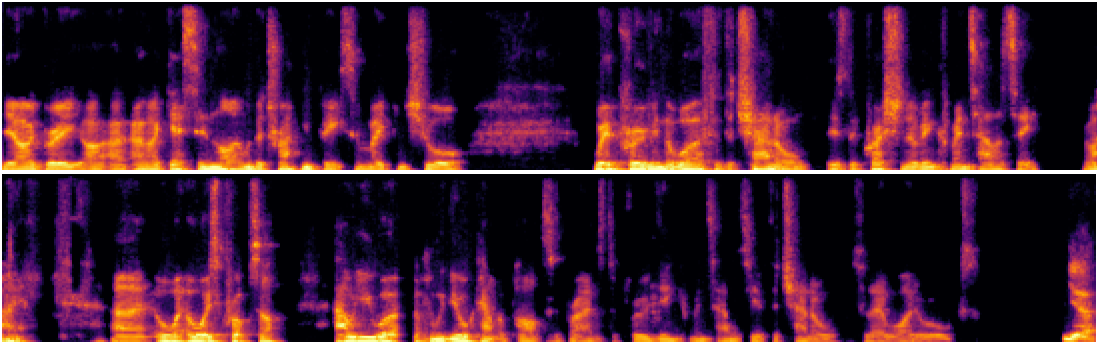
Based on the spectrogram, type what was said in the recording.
Yeah, I agree. I, and I guess in line with the tracking piece and making sure we're proving the worth of the channel is the question of incrementality, right? Uh, always crops up. How are you working with your counterparts at brands to prove the incrementality of the channel to their wider orgs? Yeah,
